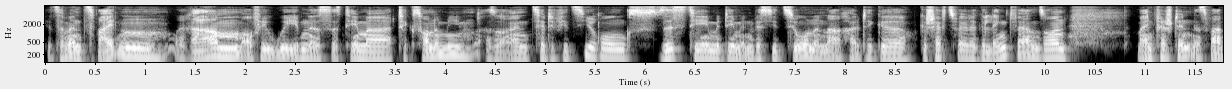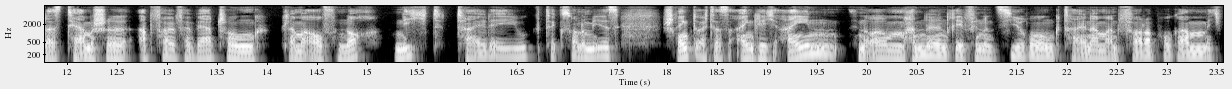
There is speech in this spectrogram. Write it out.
Jetzt haben wir einen zweiten Rahmen auf EU-Ebene, ist das Thema Taxonomy, also ein Zertifizierungssystem, mit dem Investitionen in nachhaltige Geschäftsfelder gelenkt werden sollen. Mein Verständnis war, dass thermische Abfallverwertung, Klammer auf, noch nicht Teil der EU-Taxonomie ist, schränkt euch das eigentlich ein in eurem Handeln, Refinanzierung, Teilnahme an Förderprogrammen? Ich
